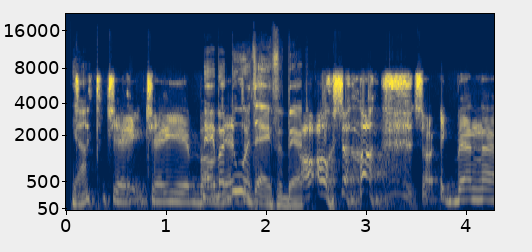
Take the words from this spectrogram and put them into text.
Ja? Thierry, Thierry eh, Nee, maar doe het even, Bert. Oh, oh zo, zo, ik ben uh,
